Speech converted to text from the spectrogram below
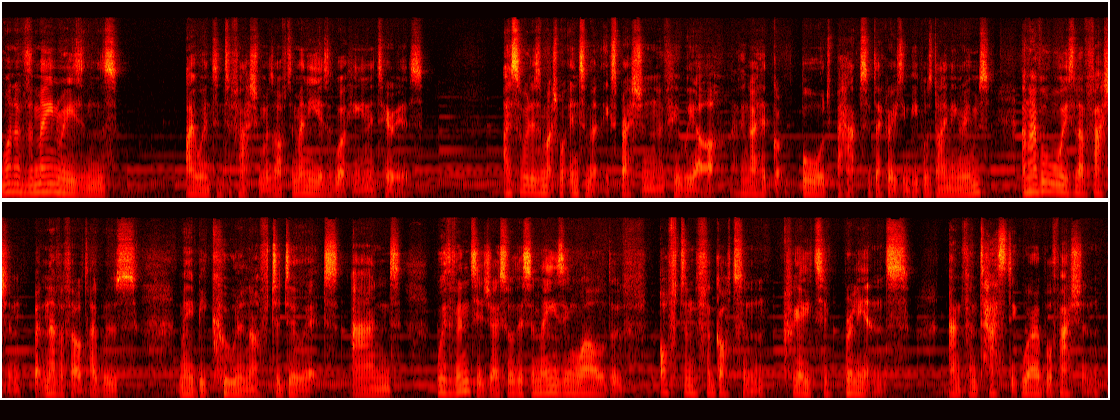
One of the main reasons I went into fashion was after many years of working in interiors. I saw it as a much more intimate expression of who we are. I think I had got bored perhaps of decorating people's dining rooms. And I've always loved fashion, but never felt I was maybe cool enough to do it. And with vintage, I saw this amazing world of often forgotten creative brilliance and fantastic wearable fashion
